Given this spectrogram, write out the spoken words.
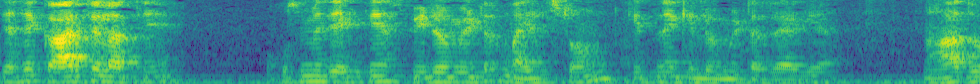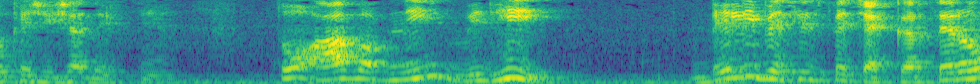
जैसे कार चलाते हैं, उसमें देखते हैं स्पीडोमीटर, माइलस्टोन, कितने किलोमीटर रह गया, नहा धो के शीशा देखते हैं। तो आप अपनी विधि डेली बेसिस पे चेक करते रहो,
